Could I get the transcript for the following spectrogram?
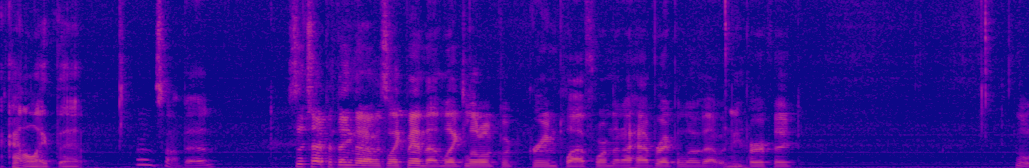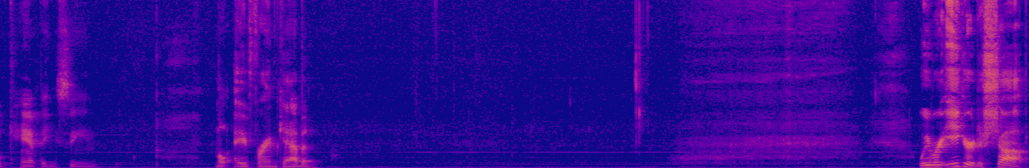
I kind of like that. Well, it's not bad. It's the type of thing that I was like, man, that like little green platform that I have right below that would be mm. perfect. Little camping scene. Little A-frame cabin. We were eager to shop,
